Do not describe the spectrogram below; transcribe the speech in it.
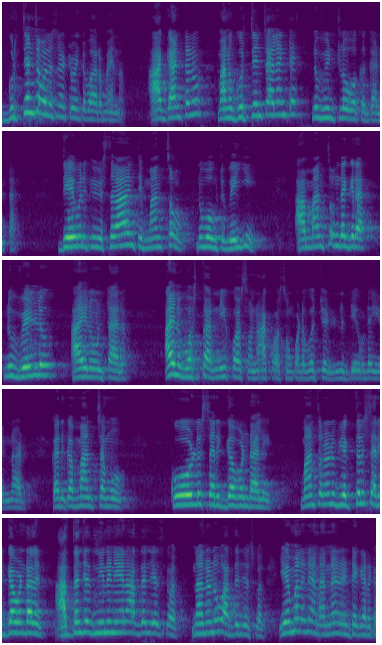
గుర్తించవలసినటువంటి వారమైనా ఆ గంటను మనం గుర్తించాలంటే నువ్వు ఇంట్లో ఒక గంట. దేవునికి విశ్రాంతి మంచం నువ్వు ఒకటి వెయ్యి. ఆ మంచం దగ్గర నువ్వు వెళ్ళు ఆయన ఉంటారు. ఆయన వస్తారు నీ కోసం నా కోసం కూడా వచ్చేటువంటి దేవుడై ఉన్నాడు. కనుక మంచము కోళ్ళు సరిగ్గా ఉండాలి మంచంలోని వ్యక్తులు సరిగ్గా ఉండాలి అర్థం చేసి నేను నేను అర్థం చేసుకోవాలి. నన్ను నువ్వు అర్థం చేసుకోవాలి. ఏమని నేను అన్నానంటే కనుక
